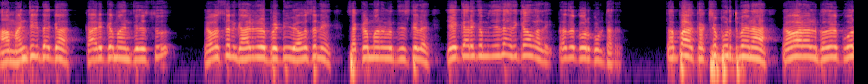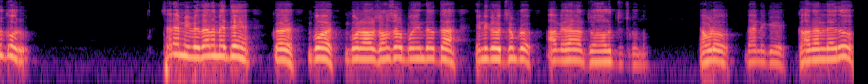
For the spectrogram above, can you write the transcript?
ఆ మంచికి తగ్గ కార్యక్రమాన్ని చేస్తూ వ్యవస్థను గాడిలో పెట్టి వ్యవస్థని సక్రమంగా తీసుకెళ్ళే ఏ కార్యక్రమం చేస్తే అది కావాలి. ప్రజలు కోరుకుంటారు. తప్ప కక్షపూరితమైన వ్యవహారాలు ప్రజలు కోరుకోరు. సరే మీ విధానం అయితే ఇంకో- ఇంకో నాలుగు సంవత్సరాలు పోయిన తర్వాత ఎన్నికలు వచ్చినప్పుడు ఆ విధానాలు ఆలోచించుకుందాం. ఎవడు దానికి కాదనలేరు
